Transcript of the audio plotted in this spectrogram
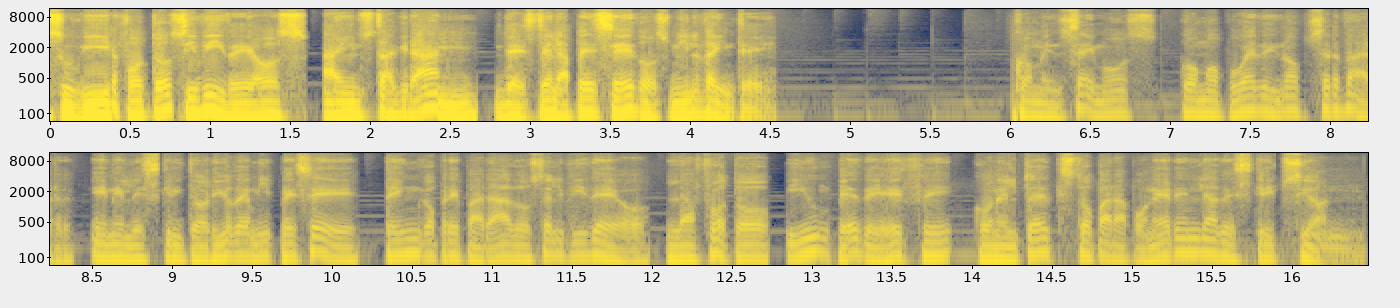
subir fotos y videos a Instagram desde la PC 2020. Comencemos, como pueden observar, en el escritorio de mi PC, tengo preparados el video, la foto, y un PDF, con el texto para poner en la descripción.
